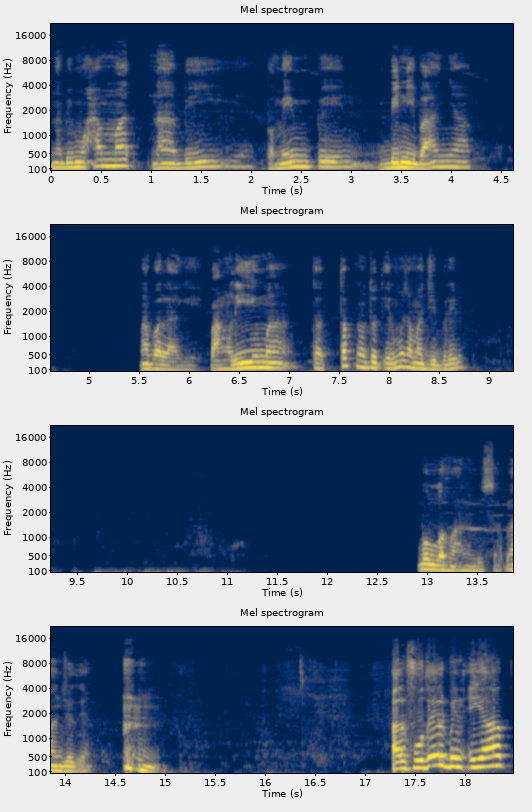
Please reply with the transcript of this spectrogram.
Nabi Muhammad, nabi, pemimpin, bini banyak. Apalagi panglima, tetap nuntut ilmu sama Jibril. Wallahu a'lam bishawab. Lanjut ya. Al-Fudail bin Iyad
